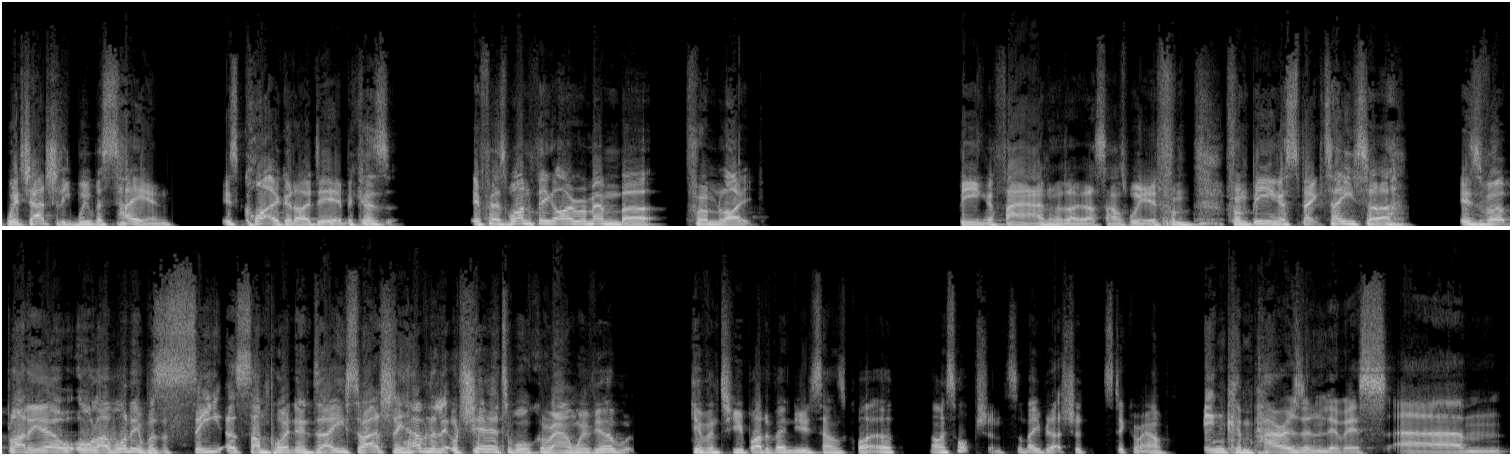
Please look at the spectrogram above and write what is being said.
which actually we were saying is quite a good idea because if there's one thing I remember from like being a fan, I know that sounds weird, from from being a spectator, is that bloody hell, all I wanted was a seat at some point in the day. So actually having a little chair to walk around with you, given to you by the venue, sounds quite a nice option. So maybe that should stick around. In comparison, Lewis, um,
